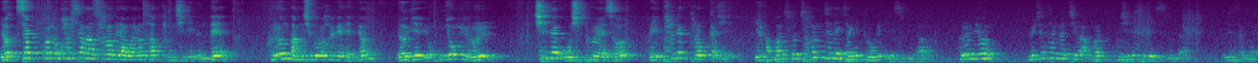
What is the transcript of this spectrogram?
역세권 활성화 사업이라고 하는 사업 방식이 있는데 그런 방식으로 하게 되면 여기에 용적률을 750%에서 거의 800%까지 이렇게 아파트 1000세대 이상이 들어오게 되어 있습니다. 그러면 유진상가 지금 아파트 91세대 있습니다. 유진상가에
